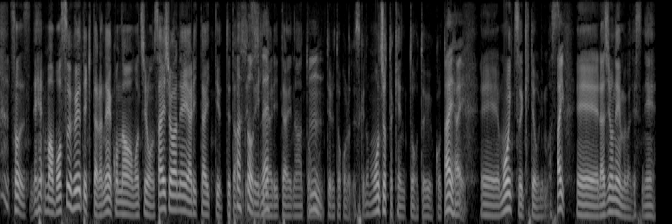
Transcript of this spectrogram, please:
そうですね。まあ母数増えてきたらねこんなんはもちろん最初はねやりたいって言ってたんで,、まあですね。ぜひやりたいなと思ってるところですけど、もうちょっと検討ということではいはい。えーもう一通来ております、はい。えーラジオネームがですね、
